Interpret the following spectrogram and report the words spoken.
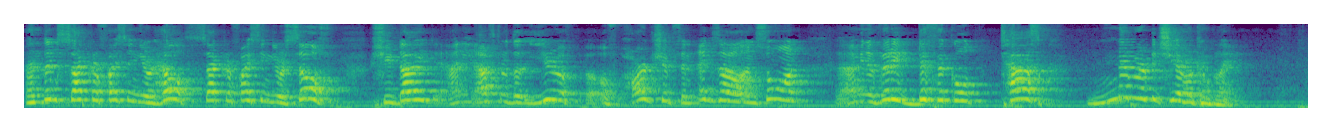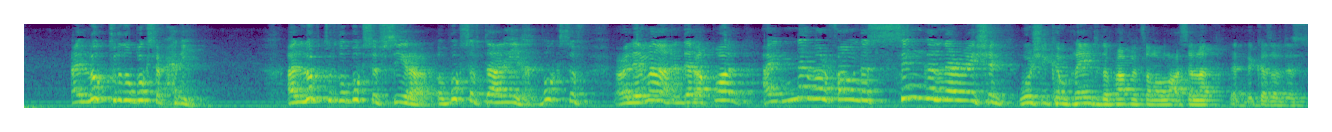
And then sacrificing your health, sacrificing yourself. She died after the year of, of hardships and exile and so on. I mean, a very difficult task. Never did she ever complain. I looked through the books of hadith. I looked through the books of seerah, books of tarikh, books of ulama and their aqwal. I never found a single narration where she complained to the Prophet ﷺ that because of this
